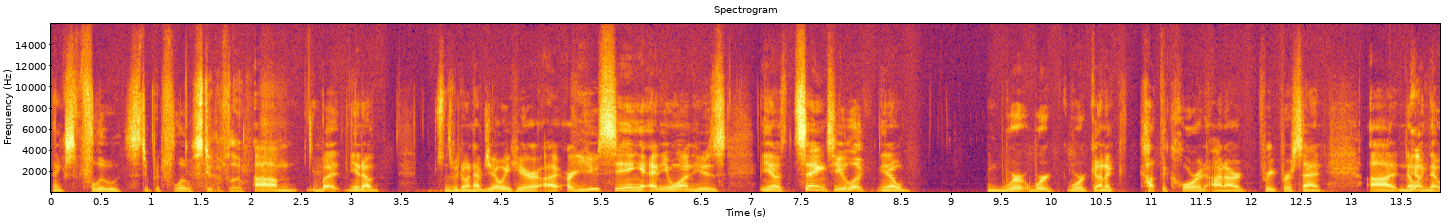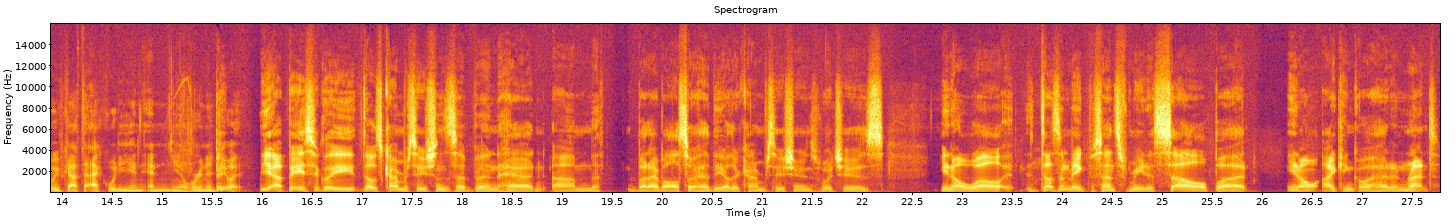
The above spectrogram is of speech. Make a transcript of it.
Thanks, flu, stupid flu, stupid flu. Um, but you know, since we don't have Joey here, are you seeing anyone who's you know saying to you, look, you know, we're we're we're gonna cut the cord on our three percent, uh, knowing yeah. that we've got the equity and, and you know we're gonna do it. Yeah, basically those conversations have been had, um, but I've also had the other conversations, which is, you know, well, it doesn't make sense for me to sell, but you know, I can go ahead and rent,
